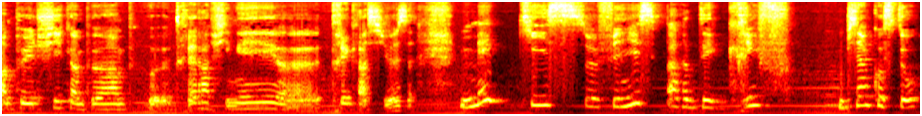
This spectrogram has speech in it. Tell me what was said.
un peu elfiques, un peu, un peu très raffinées, euh, très gracieuses, mais qui se finissent par des griffes bien costauds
